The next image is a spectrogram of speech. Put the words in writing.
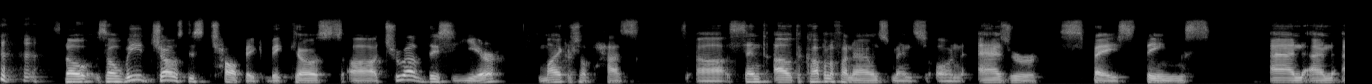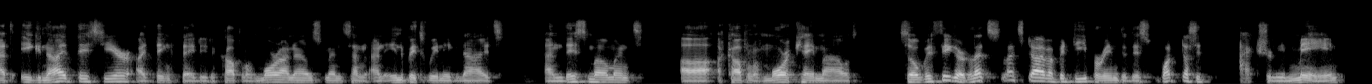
so so we chose this topic because uh, throughout this year, Microsoft has uh, sent out a couple of announcements on Azure space things. And, and at Ignite this year, I think they did a couple of more announcements and, and in between Ignite and this moment, uh, a couple of more came out. So we figured let's let's dive a bit deeper into this. What does it actually mean?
